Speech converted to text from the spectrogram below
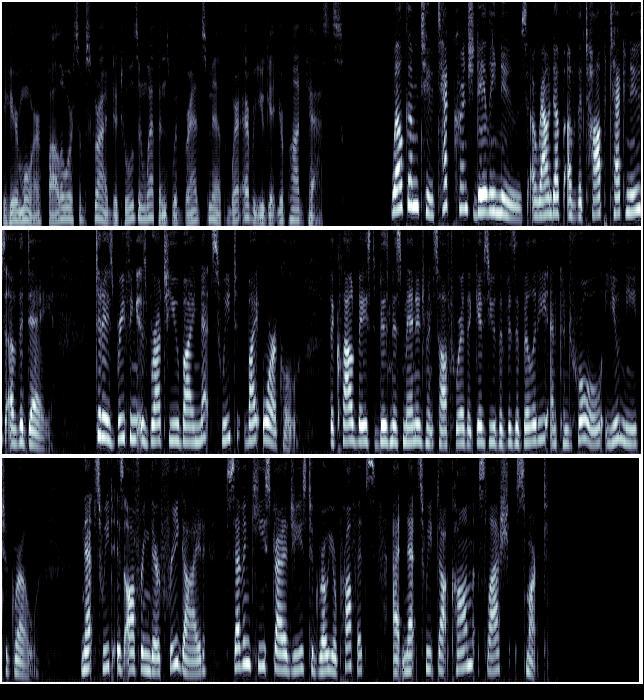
To hear more, follow or subscribe to Tools and Weapons with Brad Smith wherever you get your podcasts. Welcome to TechCrunch Daily News, a roundup of the top tech news of the day. Today's briefing is brought to you by NetSuite by Oracle, the cloud based business management software that gives you the visibility and control you need to grow. NetSuite is offering their free guide, 7 key strategies to grow your profits at netsuite.com/smart.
